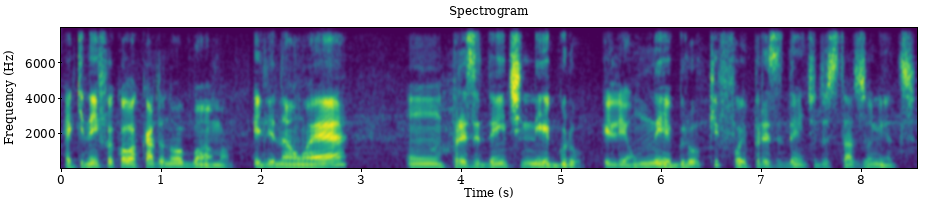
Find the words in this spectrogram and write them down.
É que nem foi colocado no Obama. Ele não é um presidente negro. Ele é um negro que foi presidente dos Estados Unidos.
